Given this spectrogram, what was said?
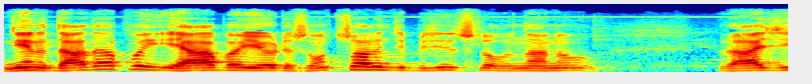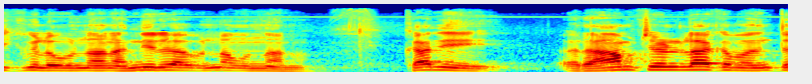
నేను దాదాపు యాభై ఏడు సంవత్సరాల నుంచి బిజినెస్లో ఉన్నాను రాజకీయంలో ఉన్నాను అన్ని ఉన్నా ఉన్నాను. కానీ రామచంద్రలాగా అంత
